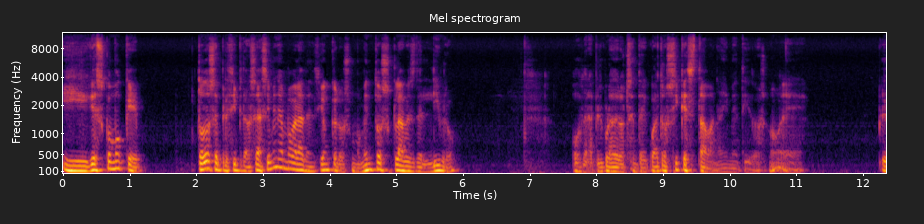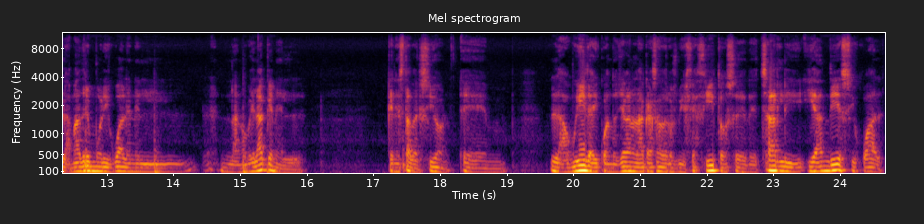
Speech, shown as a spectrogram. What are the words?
Y es como que todo se precipita. O sea, sí me llamaba la atención que los momentos claves del libro o de la película del 84 sí que estaban ahí metidos. Eh, la madre muere igual en, el, en la novela que en el que en esta versión. Eh, la huida y cuando llegan a la casa de los viejecitos eh, de Charlie y Andy es igual.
